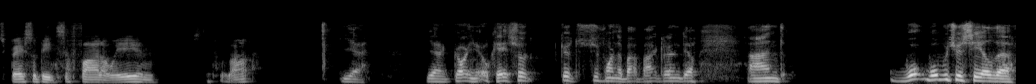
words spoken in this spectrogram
especially being so far away and stuff like that. Yeah, yeah, got you. Okay, so good. Just want a bit of background there. And what what would you say are the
